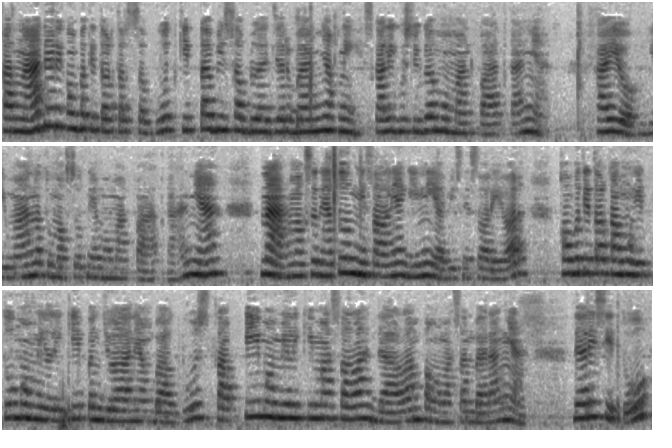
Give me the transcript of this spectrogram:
Karena dari kompetitor tersebut kita bisa belajar banyak nih, sekaligus juga memanfaatkannya. Ayo, gimana tuh maksudnya memanfaatkannya? Nah, maksudnya tuh misalnya gini ya bisnis warrior, kompetitor kamu itu memiliki penjualan yang bagus tapi memiliki masalah dalam pengemasan barangnya. Dari situ,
